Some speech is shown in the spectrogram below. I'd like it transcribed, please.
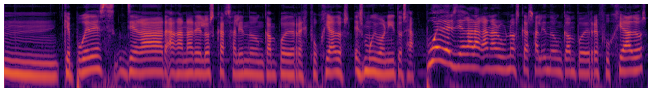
Mm, que puedes llegar a ganar el Oscar saliendo de un campo de refugiados es muy bonito. O sea, puedes llegar a ganar un Oscar saliendo de un campo de refugiados.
